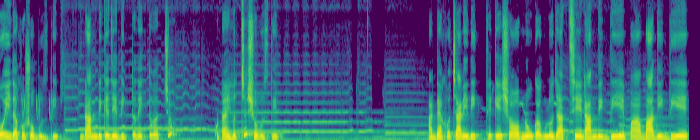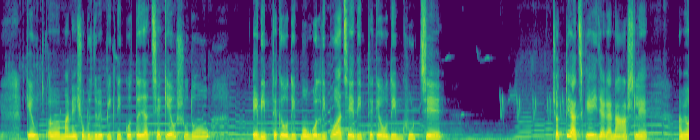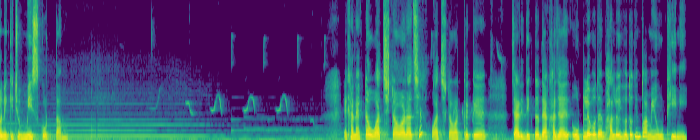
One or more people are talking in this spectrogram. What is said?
ওই দেখো সবুজ দ্বীপ। ডান দিকে যে দ্বীপটা দেখতে পাচ্ছ, ওটাই হচ্ছে সবুজ দ্বীপ। আর দেখো চারিদিক থেকে সব নৌকাগুলো যাচ্ছে, ডান দিক দিয়ে পা, বাঁ দিক দিয়ে কেউ মানে সবুজ দ্বীপে পিকনিক করতে যাচ্ছে। কেউ শুধু এ দ্বীপ থেকে ও দ্বীপ, মঙ্গল দ্বীপও আছে, এ দ্বীপ থেকে ও দ্বীপ ঘুরছে। সত্যি আজকে এই জায়গায় না আসলে আমি অনেক কিছু মিস করতাম। এখানে একটা ওয়াচ টাওয়ার আছে। ওয়াচ টাওয়ার থেকে চারিদিকটা দেখা যায়। উঠলে বোধহয় ভালোই হতো, কিন্তু আমি উঠিনি।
